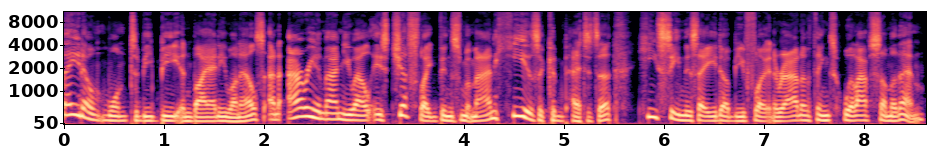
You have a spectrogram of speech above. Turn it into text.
They don't want to be beaten by anyone else. And Ari Emanuel is just like Vince McMahon. He is a competitor. He's seen this AEW floating around and thinks we'll have some of them.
